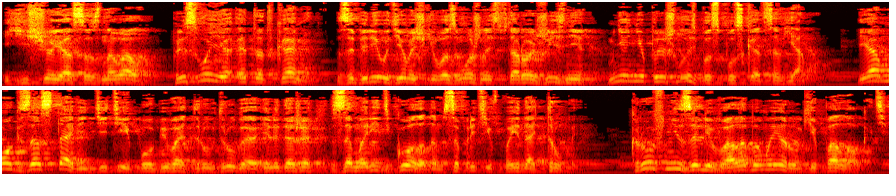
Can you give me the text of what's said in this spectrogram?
Еще я осознавал, присвоя этот камень, забери у девочки возможность второй жизни, мне не пришлось бы спускаться в яму. Я мог заставить детей поубивать друг друга или даже заморить голодом, запретив поедать трупы. Кровь не заливала бы мои руки по локоть.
